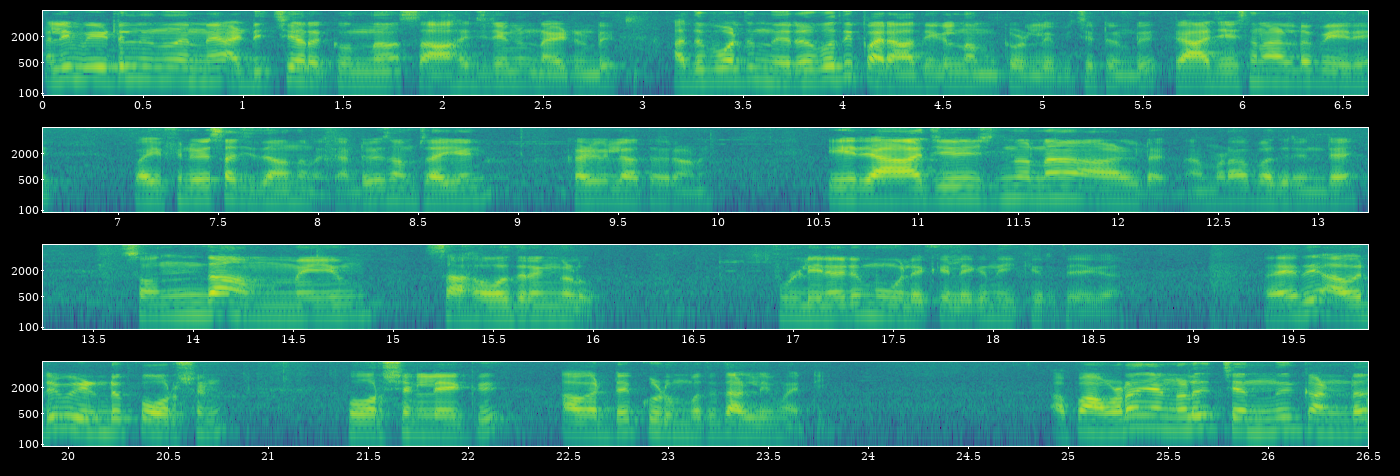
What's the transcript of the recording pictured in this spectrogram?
അല്ലെങ്കിൽ വീട്ടിൽ നിന്ന് തന്നെ അടിച്ചിറക്കുന്ന സാഹചര്യങ്ങൾ ഉണ്ടായിട്ടുണ്ട്. അതുപോലത്തെ നിരവധി പരാതികൾ നമുക്കിവിടെ ലഭിച്ചിട്ടുണ്ട്. രാജേഷ് എന്നാളുടെ പേര് വൈഫിന്റെ ഒരു സജിത എന്നാണ്. രണ്ടുപേരും സംസാരിക്കാൻ കഴിവില്ലാത്തവരാണ്. ഈ രാജേഷ് എന്ന് പറഞ്ഞ ആളുടെ നമ്മുടെ ബദറിന്റെ സ്വന്തം അമ്മയും സഹോദരങ്ങളും പുള്ളിനെ ഒരു നീക്കിയിരുത്തേക്കുക അതായത് അവരുടെ വീടിന്റെ പോർഷൻ പോർഷനിലേക്ക് അവരുടെ കുടുംബത്തെ തള്ളി മാറ്റി അപ്പോൾ അവിടെ ഞങ്ങൾ ചെന്ന് കണ്ട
